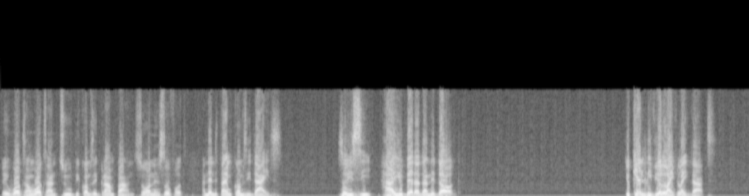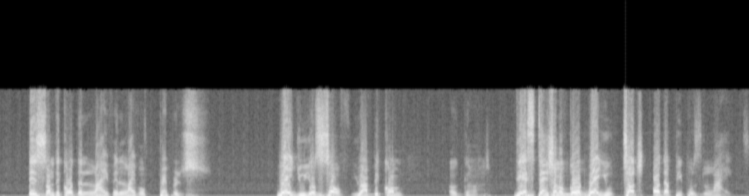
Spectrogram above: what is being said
So he works and works, and two becomes a grandpa, and so on and so forth. And then the time comes, he dies. So you see, how are you better than a dog? You can't live your life like that. There's something called the life, a life of purpose where you yourself you have become oh god the extension of god where you touch other people's lives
